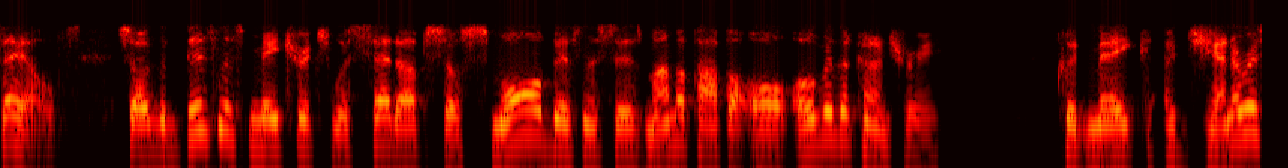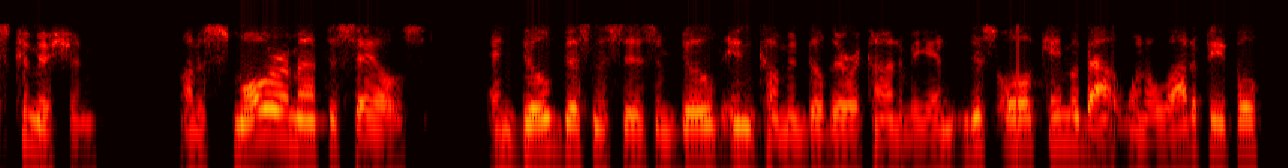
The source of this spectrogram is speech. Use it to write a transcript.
sales. So the business matrix was set up so small businesses, mama papa all over the country, could make a generous commission on a smaller amount of sales and build businesses and build income and build their economy. And this all came about when a lot of people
